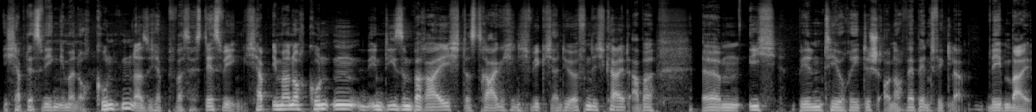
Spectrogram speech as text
Ich habe deswegen immer noch Kunden, also ich habe, was heißt deswegen? Ich habe immer noch Kunden in diesem Bereich, das trage ich nicht wirklich an die Öffentlichkeit, aber ähm, ich bin theoretisch auch noch Webentwickler, nebenbei.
